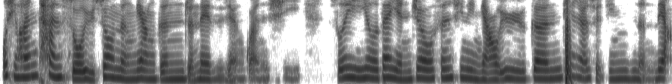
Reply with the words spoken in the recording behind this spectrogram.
我喜欢探索宇宙能量跟人类之间的关系，所以也有在研究身心灵疗愈跟天然水晶能量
